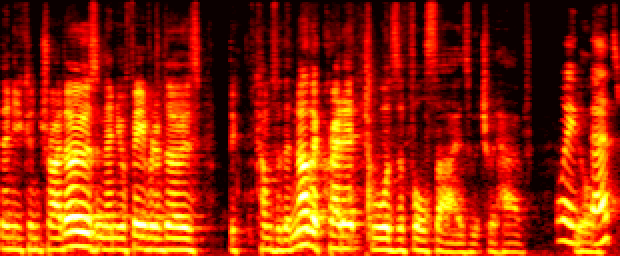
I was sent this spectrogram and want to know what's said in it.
then you can try those, and then your favorite of those comes with another credit towards the full size, which would have Wait, your- that's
